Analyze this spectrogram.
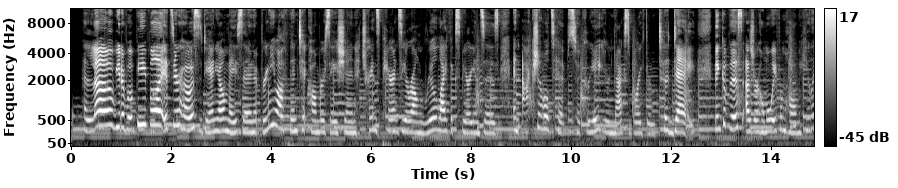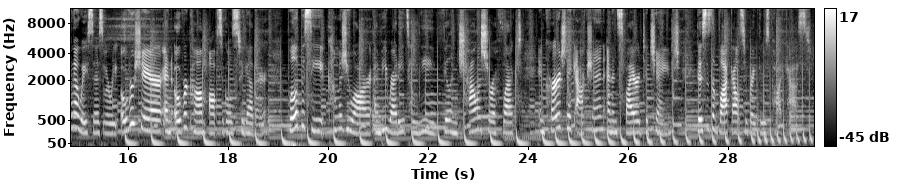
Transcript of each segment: Hello, beautiful people. It's your host, Danielle Mason, bringing you authentic conversation, transparency around real life experiences, and actionable tips to create your next breakthrough today. Think of this as your home away from home healing oasis where we overshare and overcome obstacles together. Pull up a seat, come as you are, and be ready to leave feeling challenged to reflect, encouraged to take action, and inspired to change. This is the Blackouts to Breakthroughs podcast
